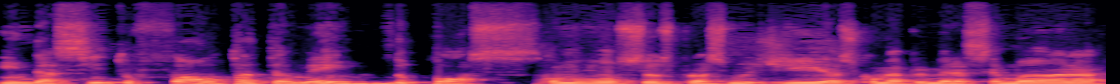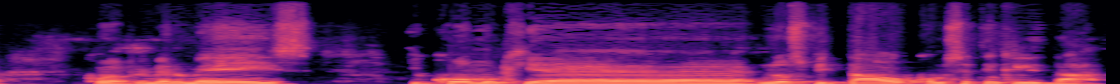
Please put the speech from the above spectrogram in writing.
Ainda sinto falta também do pós. Como vão ser os próximos dias, como é a primeira semana, como é o primeiro mês e como que é no hospital, como você tem que lidar.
